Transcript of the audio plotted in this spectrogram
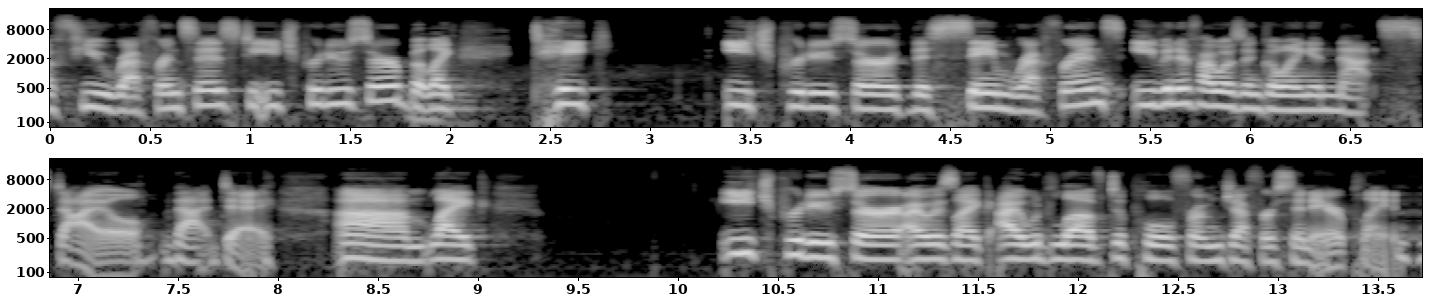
a few references to each producer, but like take each producer the same reference, even if I wasn't going in that style that day. Um, like each producer, I was like, I would love to pull from Jefferson Airplane.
